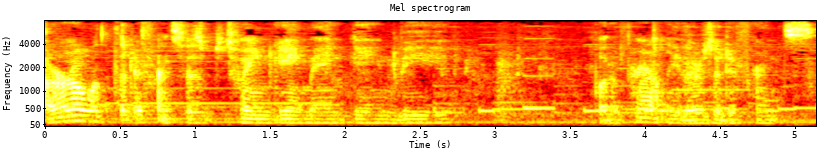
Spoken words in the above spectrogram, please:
I don't know what the difference is between game A and game B, but apparently there's a difference.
